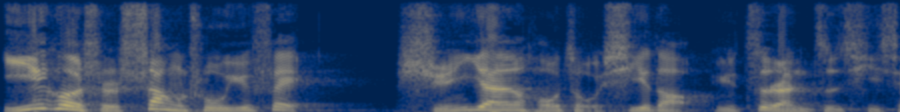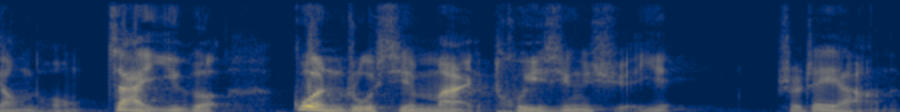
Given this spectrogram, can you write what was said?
一个是上出于肺，循咽喉走息道，与自然之气相通；再一个灌注心脉，推行血液，是这样的。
